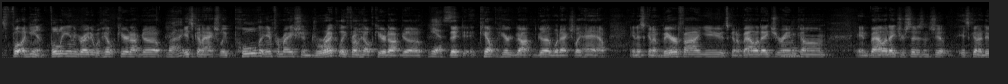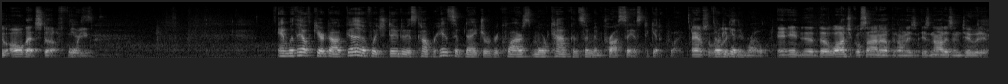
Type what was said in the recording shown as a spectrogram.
it's full again, fully integrated with healthcare.gov. Right. It's going to actually pull the information directly from healthcare.gov. Yes. That healthcare.gov would actually have, and it's going to verify you. It's going to validate your Mm-hmm. income and validate your citizenship. It's going to do all that stuff for Yes. you. And with healthcare.gov, which due to its comprehensive nature requires more time consuming process to get a quote or to get enrolled. and, and the, the logical sign up on is, is not as intuitive.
